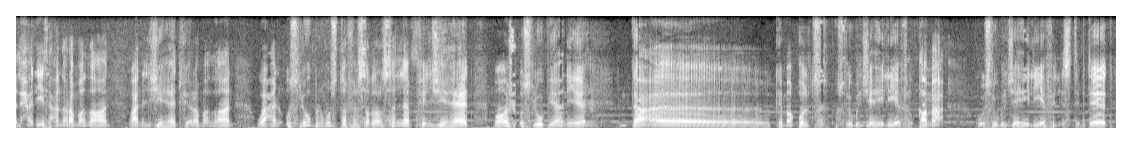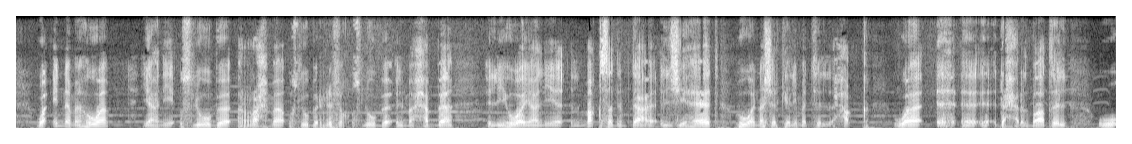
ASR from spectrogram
الحديث عن رمضان وعن الجهاد في رمضان وعن أسلوب المصطفى صلى الله عليه وسلم في الجهاد. ما هوش أسلوب يعني متاع آه، كما قلت أسلوب الجاهلية في القمع وأسلوب الجاهلية في الاستبداد وإنما هو يعني أسلوب الرحمة أسلوب الرفق أسلوب المحبة اللي هو يعني المقصد متاع الجهاد هو نشر كلمة الحق ودحر الباطل و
